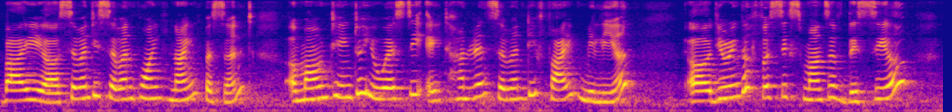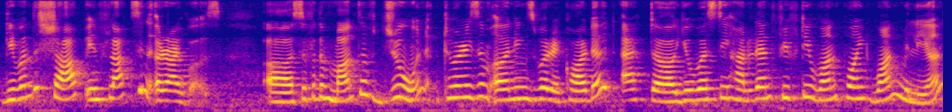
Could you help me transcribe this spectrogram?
by 77.9%, uh, amounting to USD 875 million uh, during the first six months of this year, given the sharp influx in arrivals. Uh, so for the month of June, tourism earnings were recorded at uh, USD 151.1 million,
